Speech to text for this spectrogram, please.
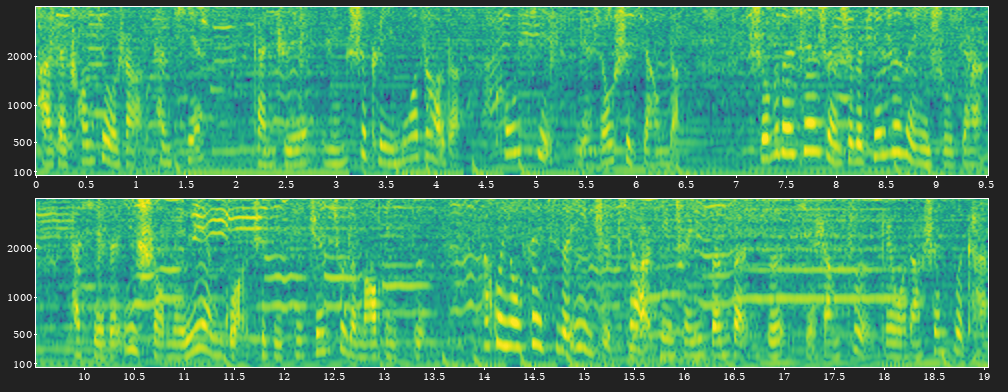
趴在窗臼上看天，感觉云是可以摸到的，空气也都是香的。舍不得先生是个天生的艺术家，他写的一手没练过却笔迹娟秀的毛笔字。他会用废弃的硬纸片儿订成一本本子，写上字给我当生字看，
